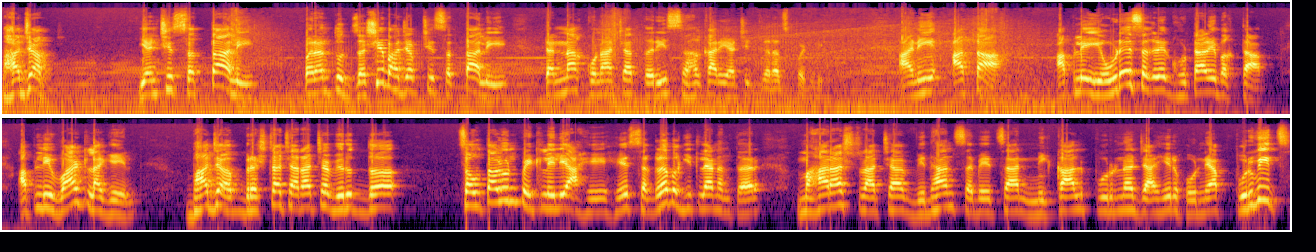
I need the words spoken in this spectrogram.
भाजप यांची सत्ता आली परंतु जशी भाजपची सत्ता आली त्यांना कोणाच्या तरी सहकार्याची गरज पडली. आणि आता आपले एवढे सगळे घोटाळे बघता आपली वाट लागेल भाजप भ्रष्टाचाराच्या विरुद्ध चवताळून पेटलेली आहे हे सगळं बघितल्यानंतर महाराष्ट्राच्या विधानसभेचा निकाल पूर्ण जाहीर होण्यापूर्वीच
